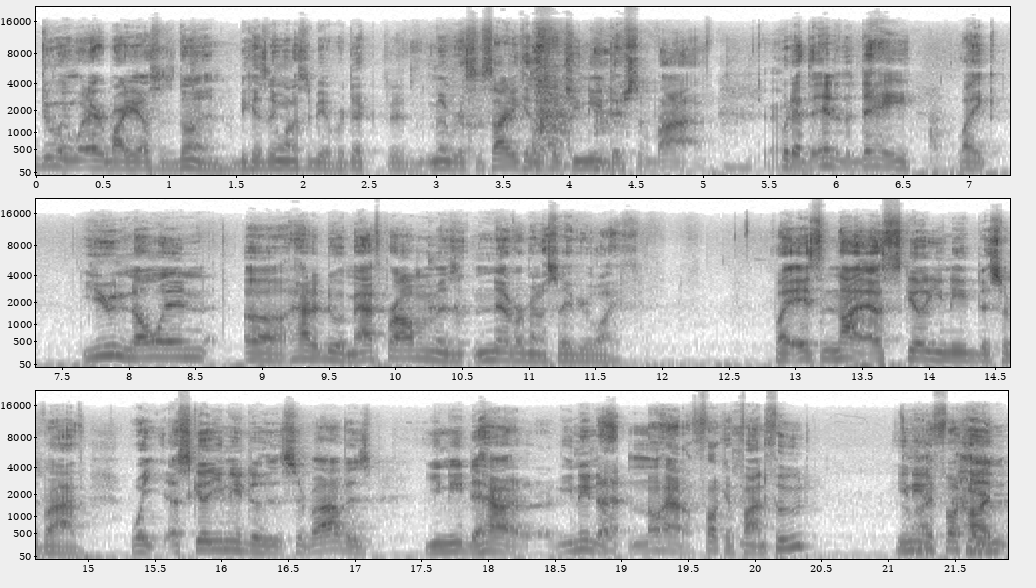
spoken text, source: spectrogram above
doing what everybody else is doing because they want us to be a productive member of society because it's what you need to survive. Yeah. But at the end of the day, like, you knowing uh, how to do a math problem is never going to save your life. Like it's not a skill you need to survive. What a skill you need to survive is you need to have you need to know how to fucking find food. You need Hunt- to fucking hunt.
